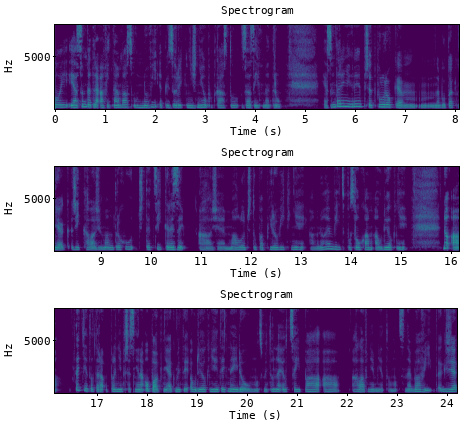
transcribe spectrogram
Ahoj, já jsem Petra a vítám vás u nové epizody knižního podcastu Zazí v metru. Já jsem tady někdy před půl rokem, nebo tak nějak, říkala, že mám trochu čtecí krizi a že málo čtu papírové knihy a mnohem víc poslouchám audioknihy. No a teď je to teda úplně přesně naopak. Nějak mi ty audioknihy teď nejdou, moc mi to neocejpá a hlavně mě to moc nebaví. Takže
